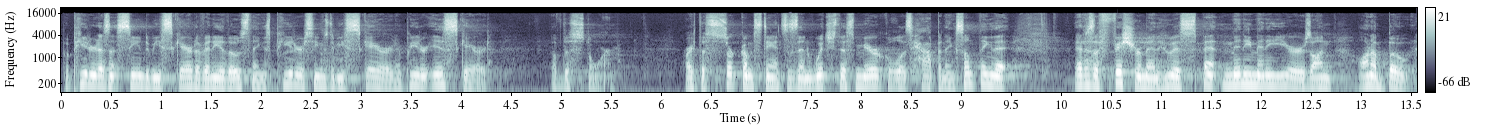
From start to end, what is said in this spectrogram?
But Peter doesn't seem to be scared of any of those things. Peter seems to be scared, and Peter is scared of the storm, right? The circumstances in which this miracle is happening. Something that, that is a fisherman who has spent many, many years on, on a boat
